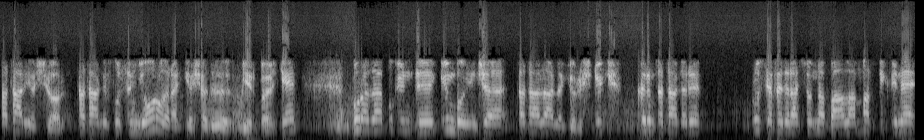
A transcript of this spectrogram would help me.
Tatar yaşıyor. Tatar nüfusun yoğun olarak yaşadığı bir bölge. Burada bugün e, gün boyunca Tatarlarla görüştük. Kırım Tatarları Rusya Federasyonu'na bağlanma fikrine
